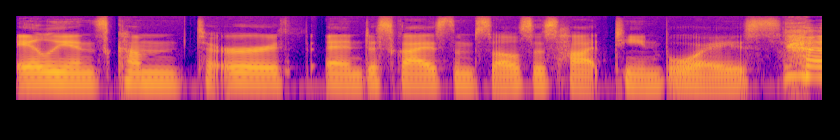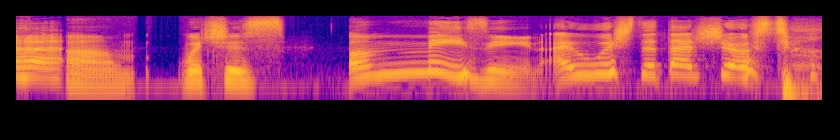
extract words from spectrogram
aliens come to Earth and disguise themselves as hot teen boys, um, which is amazing. I wish that that show still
